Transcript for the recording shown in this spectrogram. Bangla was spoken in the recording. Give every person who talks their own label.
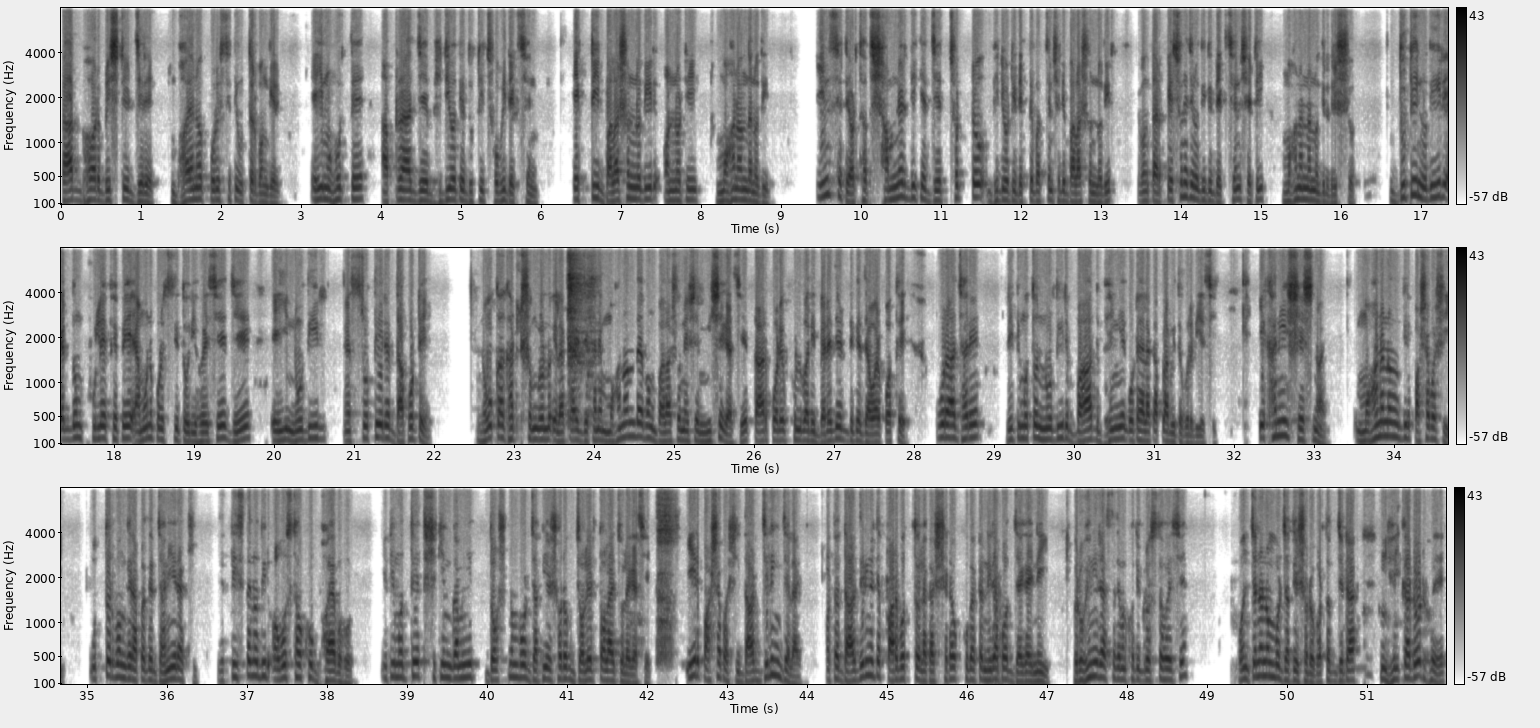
Speaker 1: রাতভর বৃষ্টির জেরে ভয়ানক পরিস্থিতি উত্তরবঙ্গের। এই মুহূর্তে আপনারা যে ভিডিওতে দুটি ছবি দেখছেন, একটি বালাসন নদীর, অন্যটি মহানন্দা নদীর। ইনসেটে অর্থাৎ সামনের দিকে যে ছোট্ট ভিডিওটি দেখতে পাচ্ছেন সেটি বালাসন নদীর এবং তার পেছনে যে নদীটি দেখছেন সেটি মহানন্দা নদীর দৃশ্য। দুটি নদীর একদম ফুলে ফেপে এমন পরিস্থিতি তৈরি হয়েছে যে এই নদীর স্রোতের দাপটে নৌকাঘাট সংলগ্ন এলাকায় যেখানে মহানন্দা এবং বালাসন এসে মিশে গেছে, তারপরে ফুলবাড়ি ব্যারেজের দিকে যাওয়ার পথে পোড়াঝাড়ে রীতিমতো নদীর বাঁধ ভেঙে গোটা এলাকা প্লাবিত করে দিয়েছি। এখানেই শেষ নয়। মহানানা নদীর পাশাপাশি উত্তরবঙ্গের আপনাদের জানিয়ে রাখি যে তিস্তা নদীর অবস্থাও খুব ভয়াবহ। ইতিমধ্যে সিকিমগামী দশ নম্বর জাতীয় সড়ক জলের তলায় চলে গেছে। এর পাশাপাশি দার্জিলিং জেলায়, অর্থাৎ দার্জিলিং যে পার্বত্য এলাকা, সেটাও খুব একটা নিরাপদ জায়গায় নেই। রোহিণী রাস্তা যেমন ক্ষতিগ্রস্ত হয়েছে পঞ্চান্ন নম্বর জাতীয় সড়ক, অর্থাৎ যেটা হিলকা রোড হয়ে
